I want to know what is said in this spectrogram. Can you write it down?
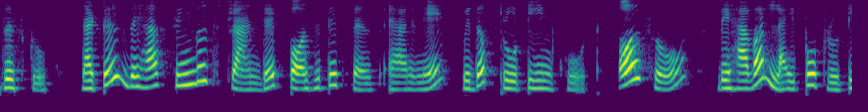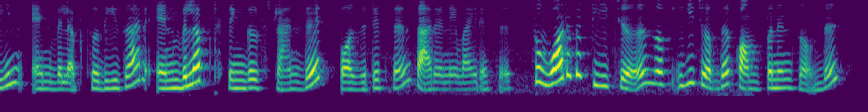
this group. That is, they have single-stranded positive sense RNA with a protein coat. Also, they have a lipoprotein envelope. So, these are enveloped single-stranded positive sense RNA viruses. So, what are the features of each of the components of this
